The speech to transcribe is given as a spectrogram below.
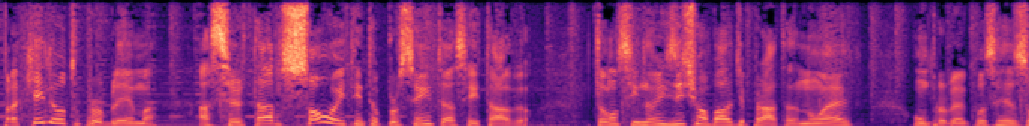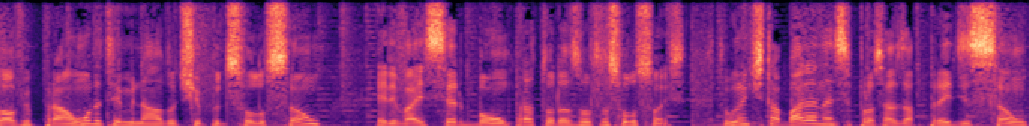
Para aquele outro problema, acertar só 80% é aceitável. Então, assim, não existe uma bala de prata. Não é um problema que você resolve para um determinado tipo de solução, ele vai ser bom para todas as outras soluções. Então, quando a gente trabalha nesse processo da predição,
